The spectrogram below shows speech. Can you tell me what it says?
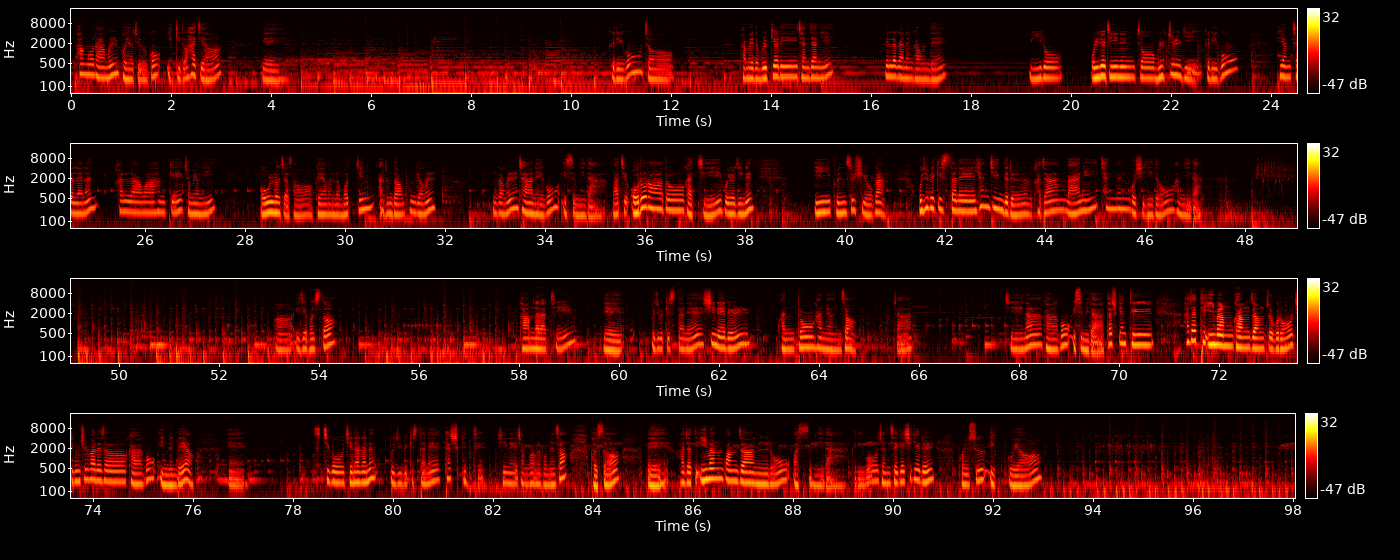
황홀함을 보여주고 있기도 하지요. 예. 그리고 저 밤에도 물결이 잔잔히 흘러가는 가운데 위로 올려지는 저 물줄기 그리고 휘황찬란한 칼라와 함께 조명이 어우러져서 그야말로 멋진 아름다운 풍경을 풍광을 자아내고 있습니다. 마치 오로라도 같이 보여지는 이 분수시오가 우즈베키스탄의 현지인들은 가장 많이 찾는 곳이기도 합니다. 아, 이제 벌써 다음 날 아침 예, 우즈베키스탄의 시내를 관통하면서 자 지나가고 있습니다. 타슈켄트 하자티 이맘 광장 쪽으로 지금 출발해서 가고 있는데요. 예, 스치고 지나가는 우즈베키스탄의 타슈켄트 시내 전광을 보면서 벌써 예, 하자트 이만 광장으로 왔습니다. 그리고 전 세계 시계를 볼 수 있고요.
